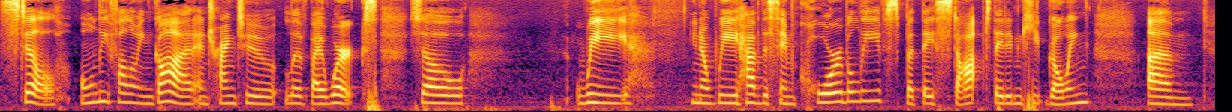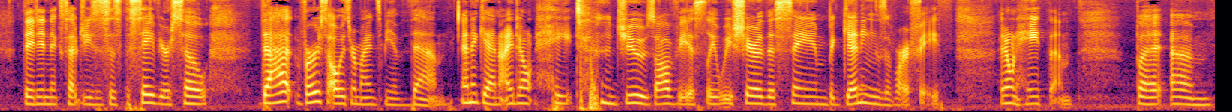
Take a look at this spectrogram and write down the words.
still only following God and trying to live by works. So we, you know, we have the same core beliefs, but they stopped. They didn't keep going. Um, they didn't accept Jesus as the Savior. So that verse always reminds me of them. And again, I don't hate Jews, obviously. We share the same beginnings of our faith. I don't hate them. But, um,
